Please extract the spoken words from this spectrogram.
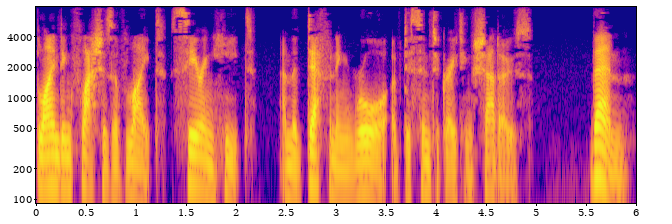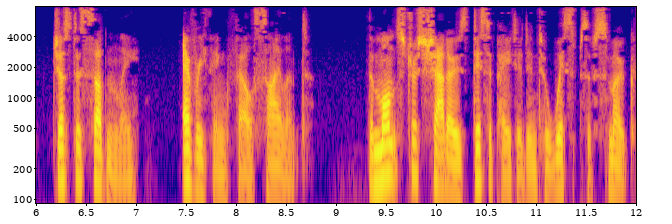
blinding flashes of light, searing heat, and the deafening roar of disintegrating shadows. Then, just as suddenly, everything fell silent. The monstrous shadows dissipated into wisps of smoke,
